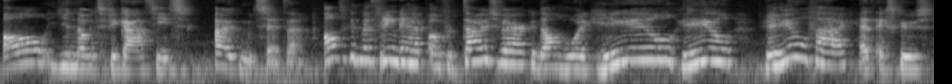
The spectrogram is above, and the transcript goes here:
al je notificaties uit moet zetten. Als ik het met vrienden heb over thuiswerken, dan hoor ik heel, heel, heel vaak het excuus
